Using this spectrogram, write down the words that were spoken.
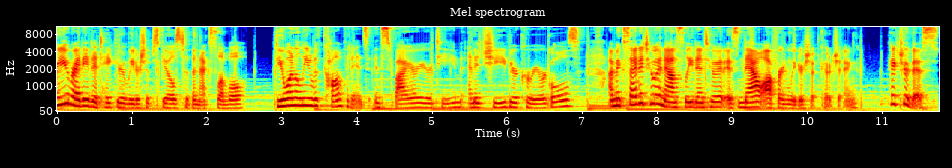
you ready to take your leadership skills to the next level? Do you want to lead with confidence, inspire your team, and achieve your career goals? I'm excited to announce Lead Intuit is now offering leadership coaching. Picture this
